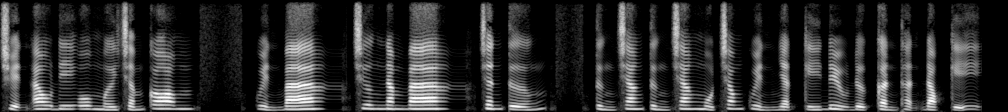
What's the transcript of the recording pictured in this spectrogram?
truyệnaudiomoi.com. Quyển 3, chương 53, chân tướng. Từng trang từng trang một trong quyển nhật ký đều được cẩn thận đọc kỹ.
